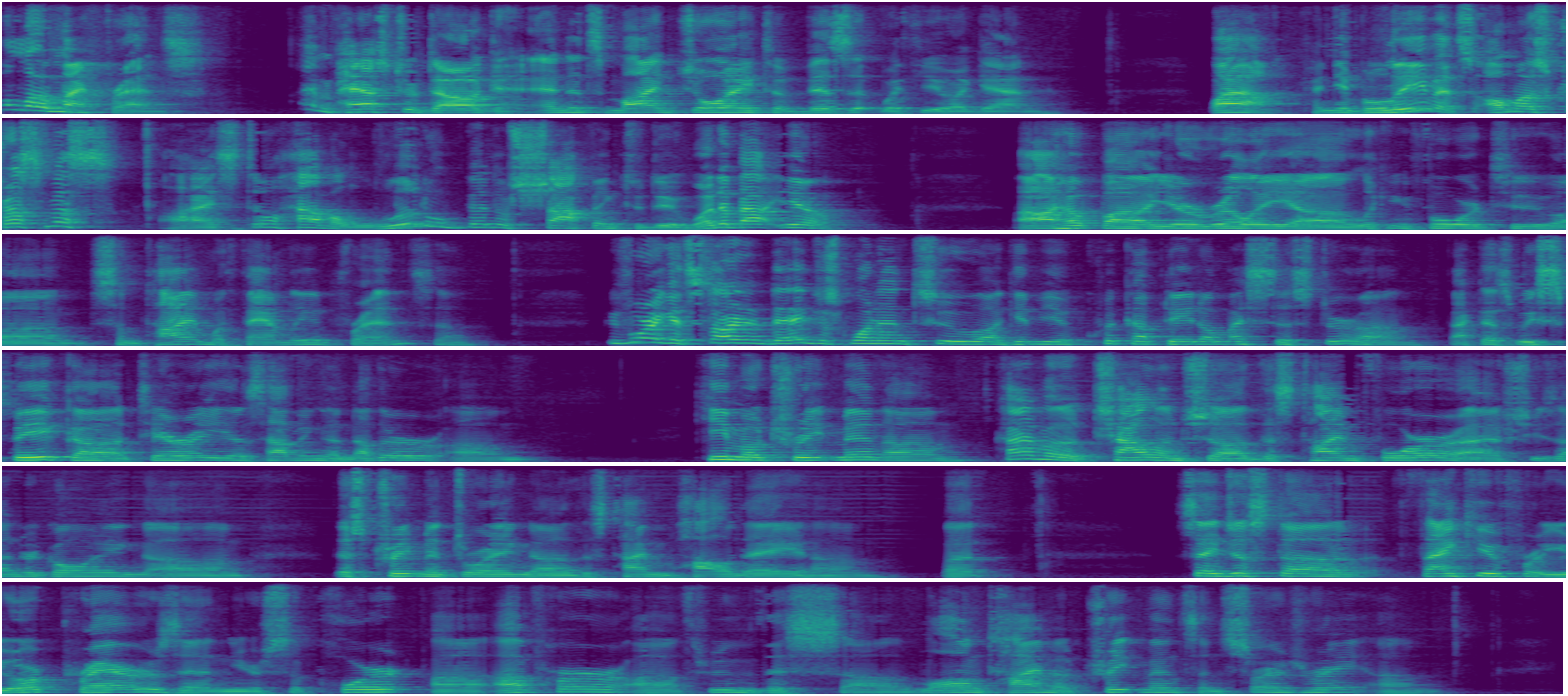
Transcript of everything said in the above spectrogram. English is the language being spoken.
Hello, my friends. I'm Pastor Doug, and it's my joy to visit with you again. Wow, can you believe it's almost Christmas? I still have a little bit of shopping to do. What about you? I hope uh, you're really uh, looking forward to um, some time with family and friends. Uh, before I get started today, just wanted to uh, give you a quick update on my sister. Uh, in fact, as we speak, uh, Terry is having another um, chemo treatment. Um, kind of a challenge uh, this time for her as she's undergoing um, this treatment during uh, this time of holiday. Um, but say just uh, thank you for your prayers and your support uh, of her uh, through this uh, long time of treatments and surgery. Um,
